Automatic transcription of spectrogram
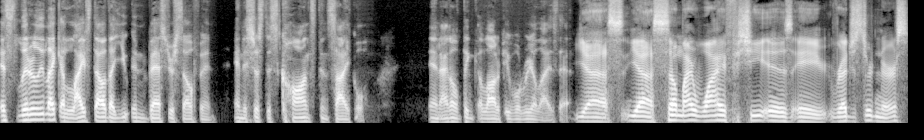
It's literally like a lifestyle that you invest yourself in, and it's just this constant cycle. And I don't think a lot of people realize that. Yes, yes. So my wife, she is a registered nurse,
